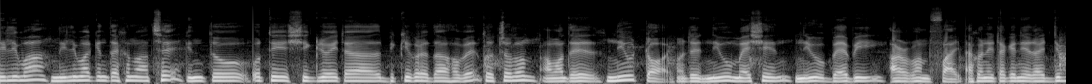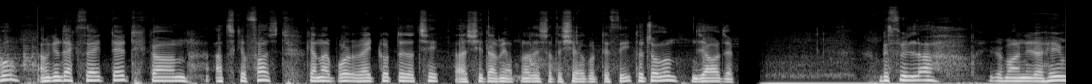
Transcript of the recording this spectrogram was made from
নীলিমা। নীলিমা কিন্তু এখনও আছে, কিন্তু অতি শীঘ্রই এটা বিক্রি করে দেওয়া হবে। তো চলুন, আমাদের নিউ টয় আমাদের new machine new baby R one five এখন এটাকে নিয়ে রাইড দিব। আমি কিন্তু এক্সাইটেড কারণ আজকে ফার্স্ট কেনার পর রাইড করতে যাচ্ছি, আর সেটা আমি আপনাদের সাথে শেয়ার করতেছি তো চলুন, যাওয়া যাক। বিসমিল্লাহ রহমান রাহিম।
